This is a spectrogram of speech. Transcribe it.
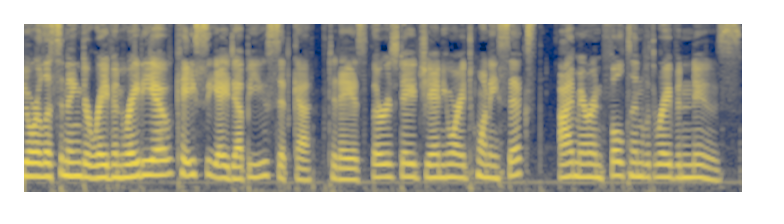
You're listening to Raven Radio, KCAW Sitka. Today is Thursday, January 26th. I'm Erin Fulton with Raven News.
